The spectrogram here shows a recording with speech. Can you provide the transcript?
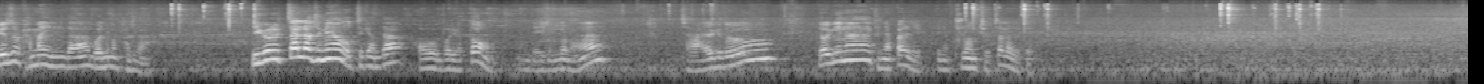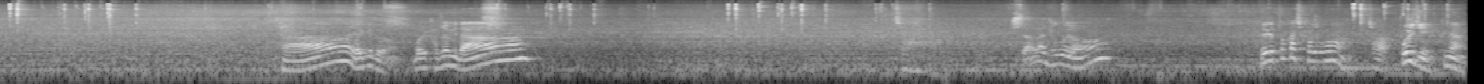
왼손 가만히 있는다 머리만 가져와 이걸 잘라주면 어떻게 한다 어우 머리가 똥 근데 이 정도만 자 여기도 여기는 그냥 빨리 그냥 브론트 잘라도 돼 자, 여기도 머리 가져옵니다. 자, 잘라주고요. 여기 똑같이 가지고, 자, 보이지? 그냥.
